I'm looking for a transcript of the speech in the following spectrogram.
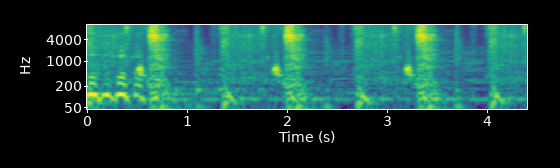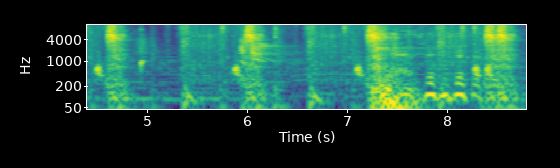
Ha ha ha.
